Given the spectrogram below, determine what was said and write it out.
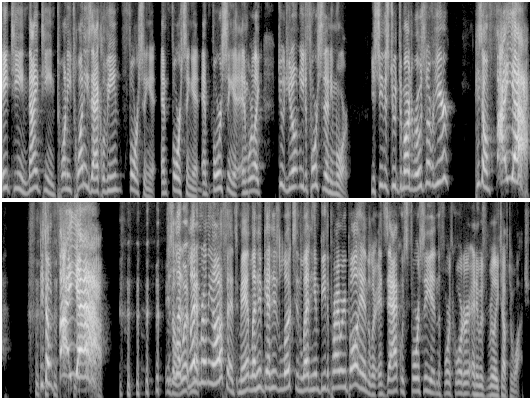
18, 19, 20, 20 Zach LaVine forcing it and forcing it and forcing it. And we're like, dude, you don't need to force it anymore. You see this dude, DeMar DeRozan over here? He's on fire. He's on fire. He's Just let, what, let him run the offense, man. Let him get his looks and let him be the primary ball handler. And Zach was forcing it in the fourth quarter, and it was really tough to watch.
